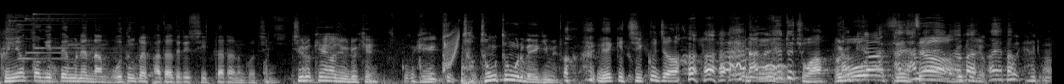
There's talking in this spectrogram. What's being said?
그녀 거기 때문에 난 모든 걸 받아들일 수 있다라는 거지. 이렇게 해가지고 이렇게, 이렇게 정- 정통으로 매기면 왜 이렇게 짓궂어? 나는 해도 좋아. 오 진짜 해봐, 해봐, 해봐.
